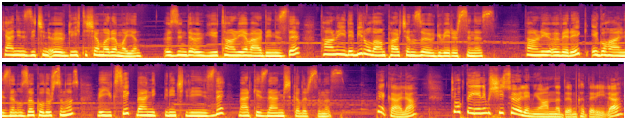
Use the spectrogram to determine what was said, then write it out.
Kendiniz için övgü, ihtişam aramayın. Özünde övgüyü Tanrı'ya verdiğinizde Tanrı ile bir olan parçanıza övgü verirsiniz. Tanrı'yı överek ego halinizden uzak olursunuz ve yüksek benlik bilinçliliğinizde merkezlenmiş kalırsınız. Pekala. Çok da yeni bir şey söylemiyor anladığım kadarıyla.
